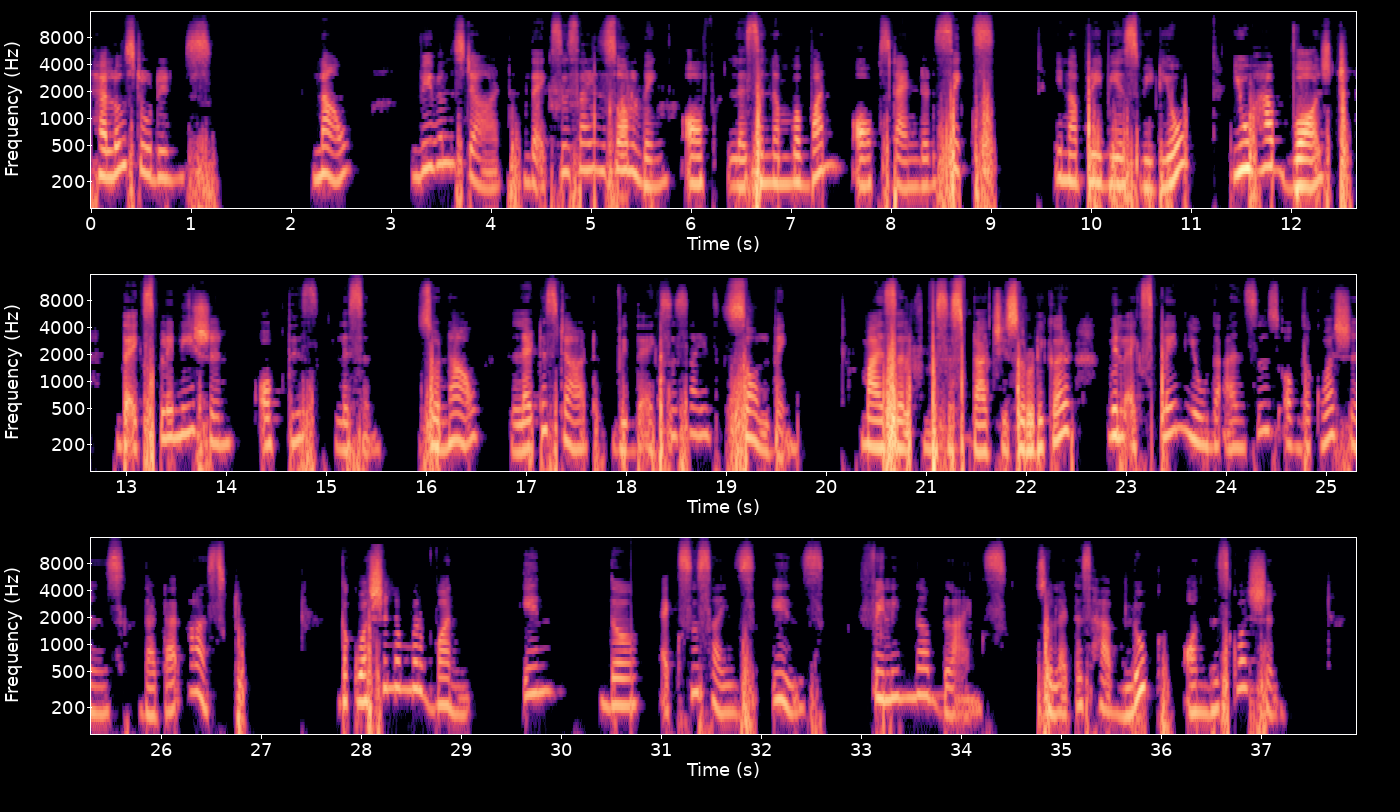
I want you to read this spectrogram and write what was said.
Hello students. Now we will start the exercise solving of lesson number 1 of standard 6. In a previous video you have watched the explanation of this lesson. So now let us start with the exercise solving. Myself Mrs. Prachi Surdikar will explain you the answers of the questions that are asked. The question number 1 in the exercise is fill in the blanks. So let us have a look on this question.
